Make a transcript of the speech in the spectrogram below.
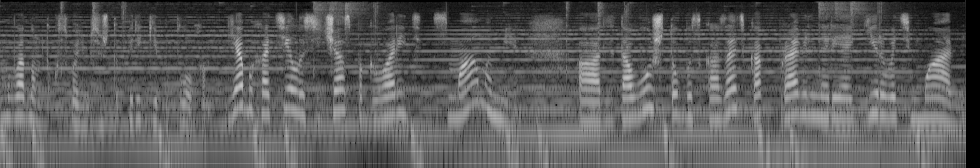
мы в одном только сходимся, что перегибы плохо. Я бы хотела сейчас поговорить с мамами а, для того, чтобы сказать, как правильно реагировать маме.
